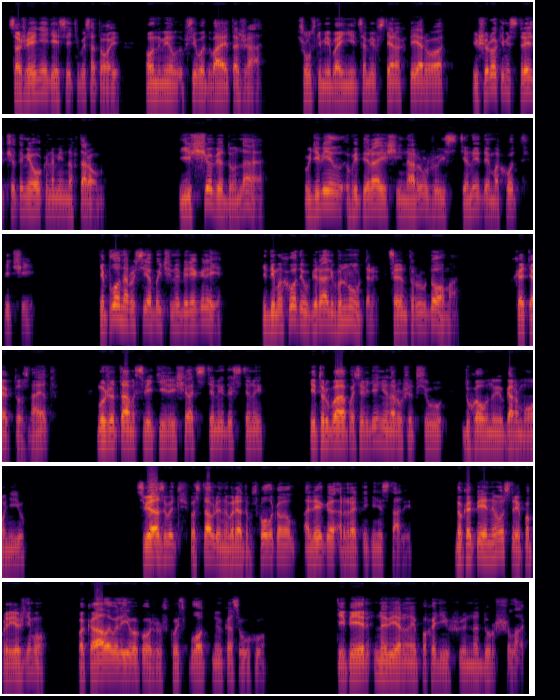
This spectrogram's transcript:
Сожжение десять высотой, он имел всего два этажа, с узкими бойницами в стенах первого и широкими стрельчатыми окнами на втором. Еще ведуна удивил выпирающий наружу из стены дымоход печи. Тепло на Руси обычно берегли, и дымоходы убирали внутрь, к центру дома. Хотя, кто знает, может, там святилище от стены до стены, и труба посередине нарушит всю духовную гармонию. Связывать поставленного рядом с колоколом Олега ратники не стали. Но копейные острые по-прежнему покалывали его кожу сквозь плотную косуху теперь, наверное, походившую на дуршлаг.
